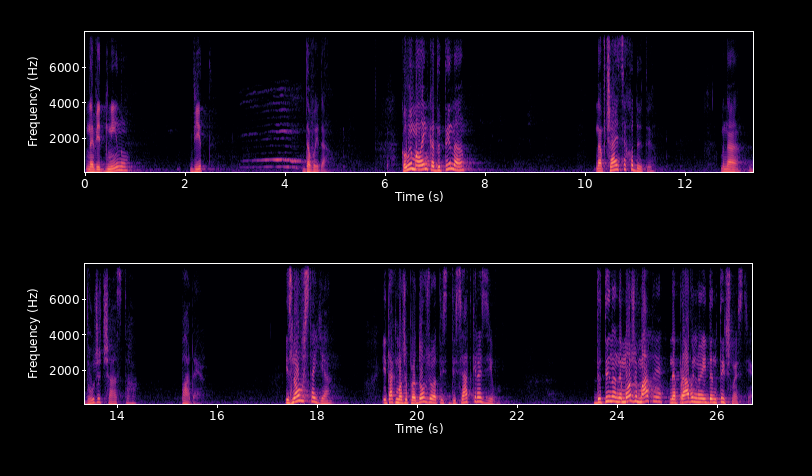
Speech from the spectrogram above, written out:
на відміну від Давида. Коли маленька дитина навчається ходити, вона дуже часто падає. І знову встає. І так може продовжуватись десятки разів. Дитина не може мати неправильної ідентичності,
